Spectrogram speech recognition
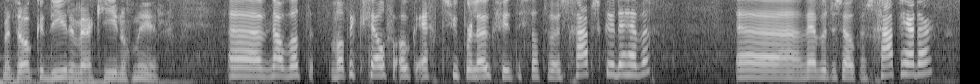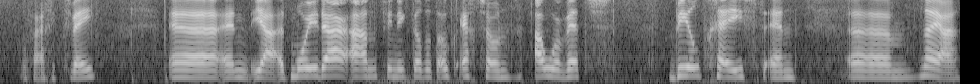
Met welke dieren werk je hier nog meer? Eh, nou, wat, wat ik zelf ook echt super leuk vind, is dat we een schaapskudde hebben. Eh, we hebben dus ook een schaapherder, of eigenlijk twee. Eh, en ja, het mooie daaraan vind ik dat het ook echt zo'n ouderwets beeld geeft. En ehm, nou ja,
